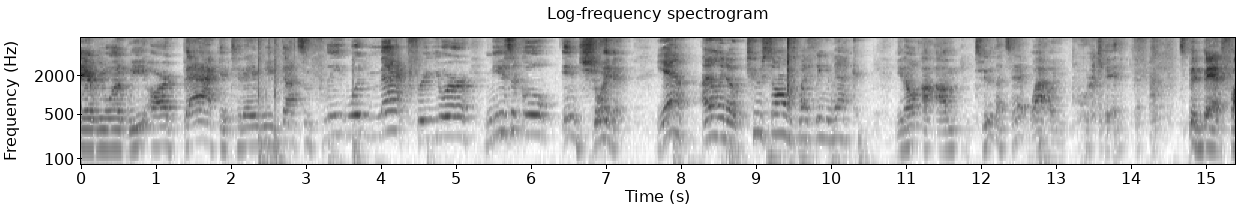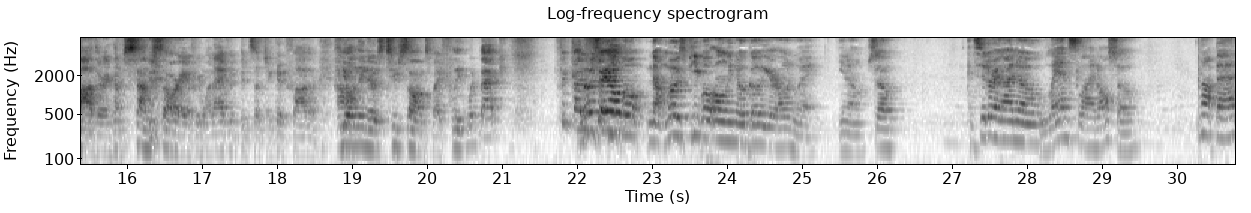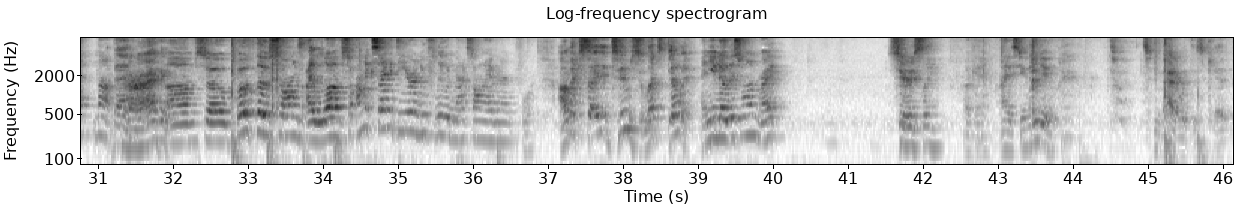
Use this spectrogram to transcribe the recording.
Hey everyone, we are back, and today we've got some Fleetwood Mac for your musical enjoyment. Yeah, I only know two songs by Fleetwood Mac. You know, I, I'm two. That's it. Wow, you poor kid. It's been bad fathering. I'm, so- I'm sorry, everyone. I haven't been such a good father. If he Oh. only knows two songs by Fleetwood Mac, I think I most failed. people, no, most people only know "Go Your Own Way." You know, so considering I know "Landslide" also, not bad, not bad. All right. Um, so both those songs I love. So I'm excited to hear a new Fleetwood Mac song I haven't heard before. I'm excited too. So let's do it. And you know this one, right? Seriously, Okay, I assume you do. what's the matter with this kid?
